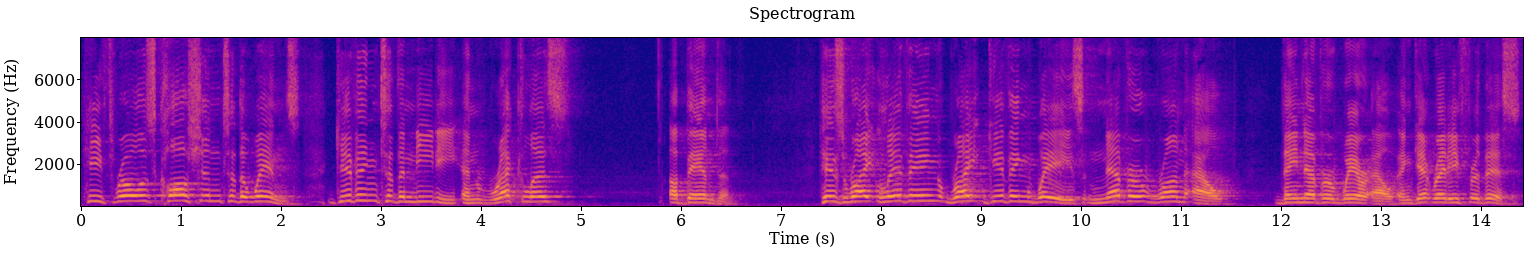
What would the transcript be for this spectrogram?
he throws caution to the winds, giving to the needy and reckless abandon. His right living, right giving ways never run out, they never wear out. And get ready for this.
